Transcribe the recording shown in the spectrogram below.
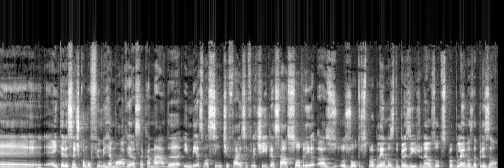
É, é, interessante como o filme remove essa camada e mesmo assim te faz refletir e pensar sobre as, os outros problemas do presídio, né? Os outros problemas da prisão.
